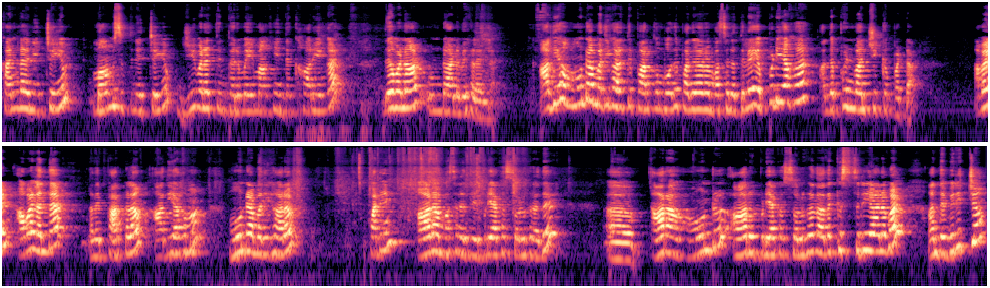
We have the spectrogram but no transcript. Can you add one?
கண்கள் நிச்சயம் மாம்சத்தின் நிச்சயம் ஜீவனத்தின் பெருமையுமாகிய இந்த காரியங்கள் தேவனால் உண்டானவைகள் அல்ல. அதிகம் மூன்றாம் அதிகாரத்தை பார்க்கும்போது பதினாறாம் வசனத்திலே எப்படியாக அந்த பெண் வஞ்சிக்கப்பட்டார் அவன் அவள் அந்த அதை பார்க்கலாம். ஆதியாகமும் மூன்றாம் அதிகாரம் பதின் ஆறாம் வசனத்தில் இப்படியாக சொல்கிறது. ஆறாம் மூன்று ஆறு இப்படியாக சொல்கிறது. அதற்கு ஸ்திரியானவள் அந்த விருச்சம்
